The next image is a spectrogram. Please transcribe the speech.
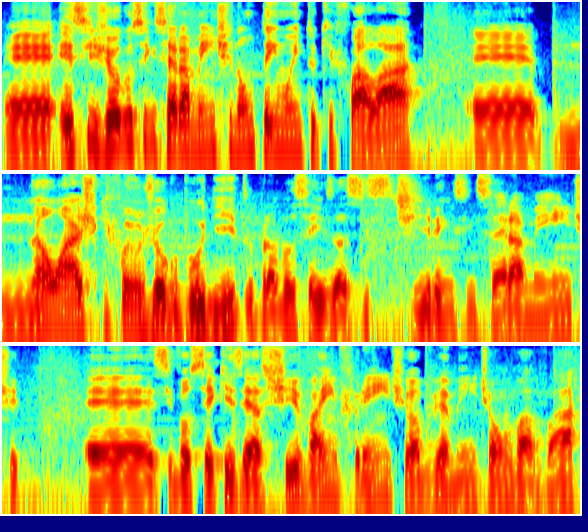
É, esse jogo, sinceramente, não tem muito o que falar. É, não acho que foi um jogo bonito para vocês assistirem, sinceramente. É, se você quiser assistir, vai em frente. Obviamente, é um vavá,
